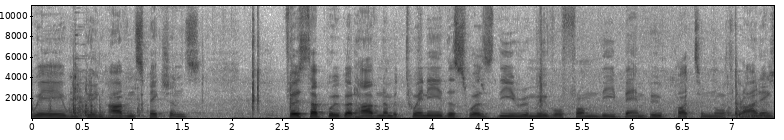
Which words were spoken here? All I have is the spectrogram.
where we're doing hive inspections. First up we've got hive number 20. This was the removal from the bamboo pot in North Riding.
